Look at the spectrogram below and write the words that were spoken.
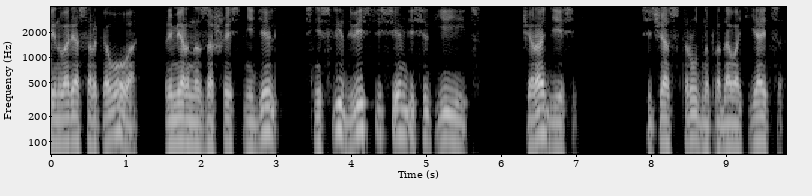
января 40 примерно за шесть недель, снесли 270 яиц, вчера 10. Сейчас трудно продавать яйца,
